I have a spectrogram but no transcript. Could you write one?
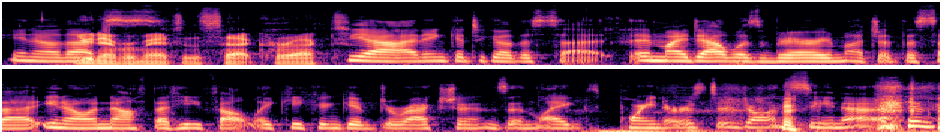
you know, that You never made it to the set, correct? yeah, I didn't get to go to the set. And my dad was very much at the set, you know, enough that he felt like he could give directions and like pointers to John Cena and,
